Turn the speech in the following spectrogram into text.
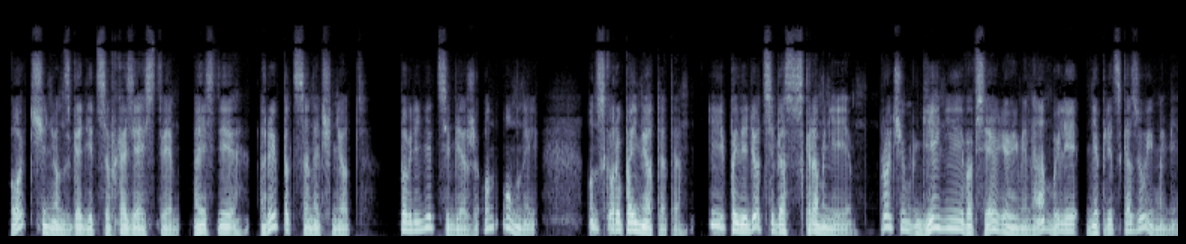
Очень он сгодится в хозяйстве, а если рыпаться начнет, повредит себе же. Он умный, он скоро поймет это и поведет себя скромнее. Впрочем, гении во все времена были непредсказуемыми.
